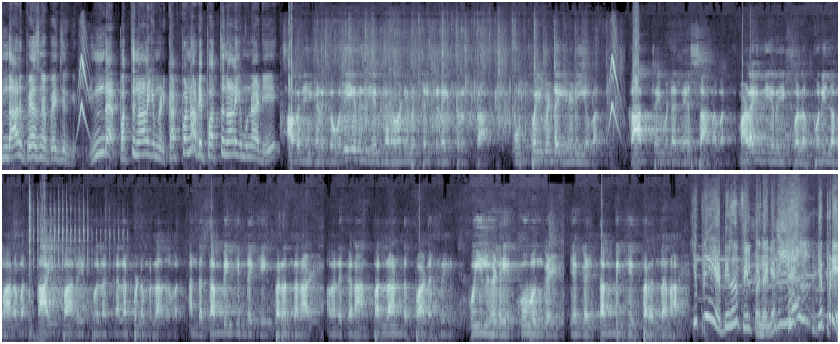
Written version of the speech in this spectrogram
இந்த ஆளு பேசின பேச்சு இருக்கு. இந்த பத்து நாளைக்கு முன்னாடி கட் பண்ண அப்படியே பத்து நாளைக்கு முன்னாடி அவர் எங்களுக்கு உதயநிதி என்கிற வடிவத்தில் கிடைத்திருக்கிறார் உப்பை விட எளியவன் காற்றை விட லேசானவன் மழை நீரை போல புனிதமானவன் தாய்ப்பாலை போல கலப்படம் இல்லாதவன் அந்த தம்பிக்கு இன்றைக்கு பிறந்த நாள். அவனுக்கு நான் பல்லாண்டு பாடுகிறேன். குயில்களே கூவுங்கள் எங்கள் தம்பிக்கு பிறந்த நாள். எப்படி எப்படிலாம் ஃபீல் பண்றீங்க? எப்படி?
